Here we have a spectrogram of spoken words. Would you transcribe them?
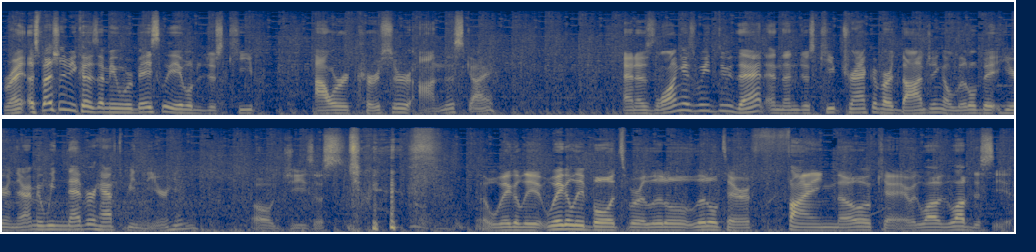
right? Especially because, I mean, we're basically able to just keep our cursor on this guy. And as long as we do that and then just keep track of our dodging a little bit here and there. I mean, we never have to be near him. Oh, Jesus. the wiggly wiggly bullets were a little little terrifying, though. Okay, I would love, love to see it.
